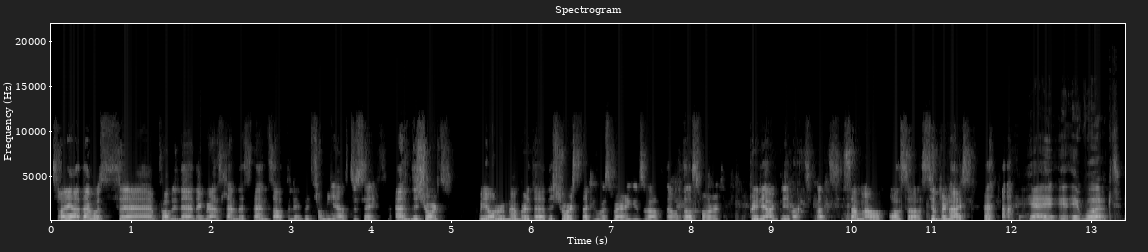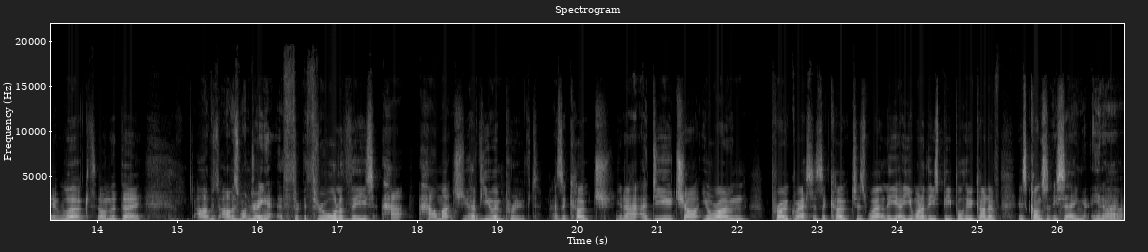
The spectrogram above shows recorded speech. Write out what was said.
So yeah, that was uh, probably the, the Grand Slam that stands out a little bit for me, I have to say. And the shorts. We all remember the, the shorts that he was wearing as well. Those were pretty ugly, but but somehow also super nice. yeah, it, it worked. It worked on the day. I was I was wondering th- through all of these, how how much have you improved as a coach? You know, how, do you chart your own progress as a coach as well? Are you, are you, one of these people who kind of is constantly saying, you know,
